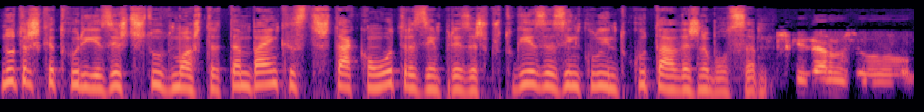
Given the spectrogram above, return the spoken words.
Noutras categorias, este estudo mostra também que se destacam outras empresas portuguesas, incluindo cotadas na Bolsa. Se quisermos o,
